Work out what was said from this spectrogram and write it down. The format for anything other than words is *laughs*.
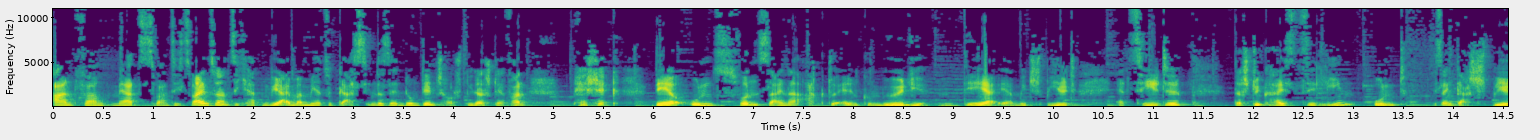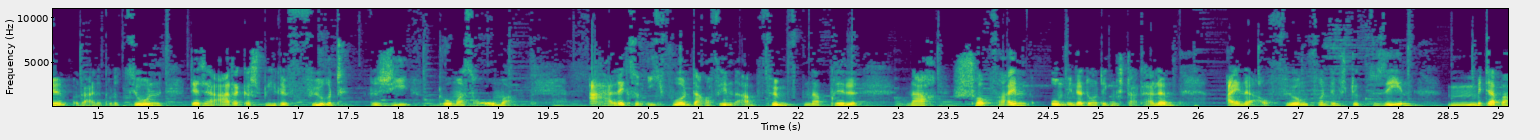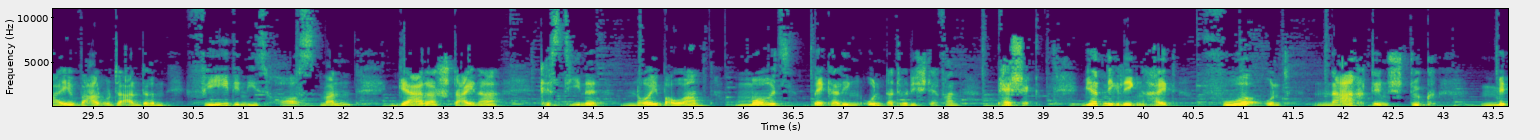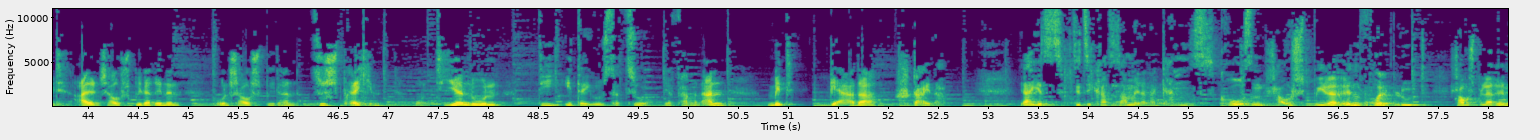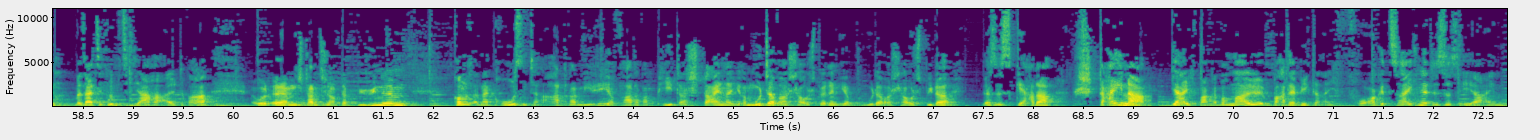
Anfang März 2022 hatten wir einmal mehr zu Gast in der Sendung den Schauspieler Stefan Peschek, der uns von seiner aktuellen Komödie, in der er mitspielt, erzählte. Das Stück heißt Celine und ist ein Gastspiel oder eine Produktion der Theatergastspiele Fürth, Regie Thomas Romer. Alex und ich fuhren daraufhin am 5. April nach Schopfheim, um in der dortigen Stadthalle eine Aufführung von dem Stück zu sehen. Mit dabei waren unter anderem Fee Denise Horstmann, Gerda Steiner, Christine Neubauer, Moritz Beckerling und natürlich Stefan Peschek. Wir hatten die Gelegenheit, vor und nach dem Stück mit allen Schauspielerinnen und Schauspielern zu sprechen. Und hier nun die Interviews dazu. Wir fangen an mit Gerda Steiner. Ja, jetzt sitze ich gerade zusammen mit einer ganz großen Schauspielerin, Vollblut. Schauspielerin, seit sie 50 Jahre alt war, ähm, stand sie schon auf der Bühne, kommt aus einer großen Theaterfamilie. Ihr Vater war Peter Steiner, ihre Mutter war Schauspielerin, ihr Bruder war Schauspieler. Das ist Gerda Steiner. Ja, ich frage einfach mal, war der Weg dann eigentlich vorgezeichnet? Ist es eher ein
